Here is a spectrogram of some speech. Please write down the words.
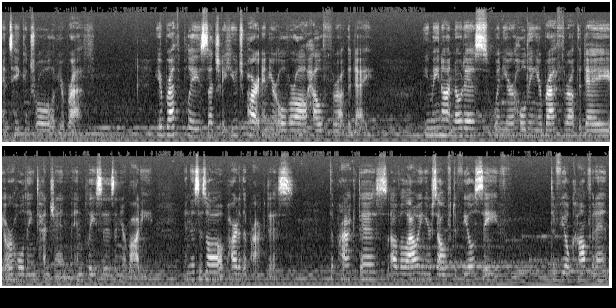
and take control of your breath. Your breath plays such a huge part in your overall health throughout the day. You may not notice when you're holding your breath throughout the day or holding tension in places in your body, and this is all part of the practice. The practice of allowing yourself to feel safe, to feel confident,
